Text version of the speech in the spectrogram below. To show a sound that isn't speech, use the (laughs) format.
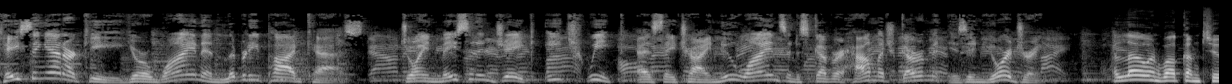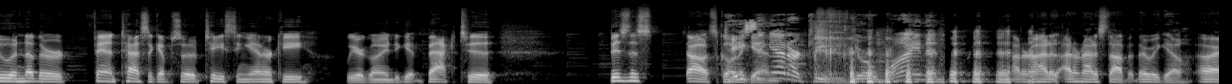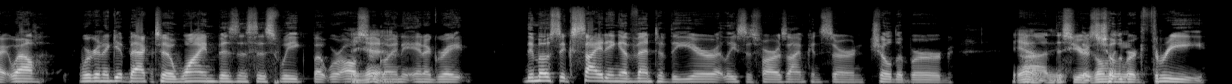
Tasting Anarchy, your wine and liberty podcast. Join Mason and Jake each week as they try new wines and discover how much government is in your drink. Hello, and welcome to another fantastic episode of Tasting Anarchy. We are going to get back to business. Oh, it's going again. Tasting again. Anarchy, your (laughs) wine and I don't know how to I don't know how to stop it. There we go. All right. Well, we're going to get back to wine business this week, but we're also yeah. going to integrate the most exciting event of the year, at least as far as I'm concerned, Childerberg. Yeah, uh, this year's Childerberg three.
